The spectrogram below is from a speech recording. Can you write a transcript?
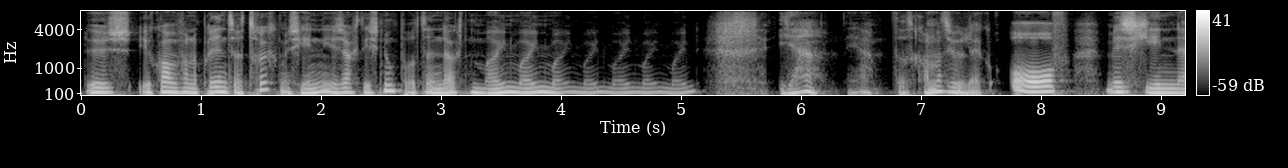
Dus je kwam van de printer terug misschien, je zag die snoeppot en dacht, mijn, mijn, mijn, mijn, mijn, mijn, mijn. Ja, ja, dat kan natuurlijk. Of misschien uh,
